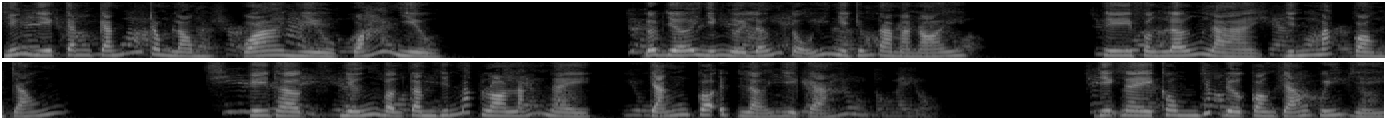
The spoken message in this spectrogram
những việc canh cánh trong lòng quá nhiều, quá nhiều. Đối với những người lớn tuổi như chúng ta mà nói, thì phần lớn là dính mắt con cháu. Kỳ thật, những bận tâm dính mắt lo lắng này chẳng có ích lợi gì cả. Việc này không giúp được con cháu quý vị.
